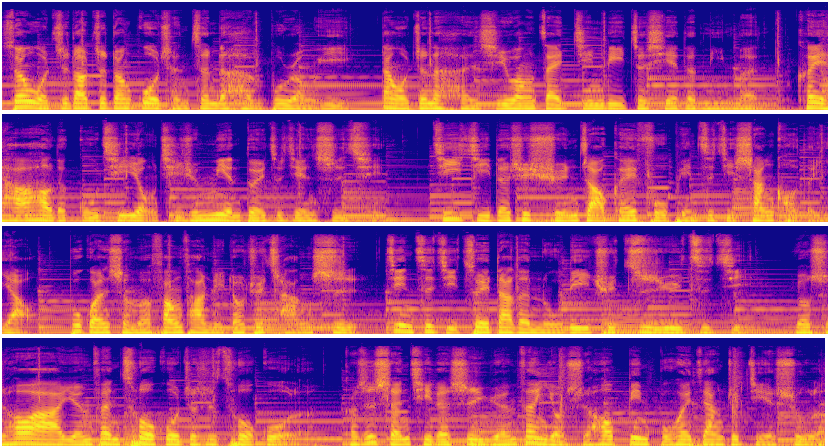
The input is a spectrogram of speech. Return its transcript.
虽然我知道这段过程真的很不容易，但我真的很希望在经历这些的你们，可以好好的鼓起勇气去面对这件事情，积极的去寻找可以抚平自己伤口的药。不管什么方法，你都去尝试，尽自己最大的努力去治愈自己。有时候啊，缘分错过就是错过了。可是神奇的是，缘分有时候并不会这样就结束了。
